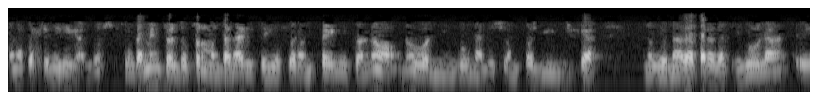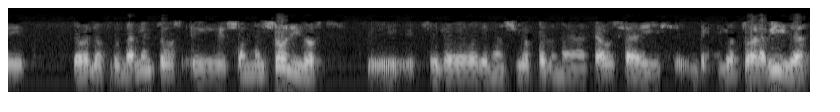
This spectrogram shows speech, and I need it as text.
una cuestión ilegal. Los fundamentos del doctor Montanari, te digo, fueron técnicos, no, no hubo ninguna lesión política, no hubo nada para la tribuna, eh, los fundamentos eh, son muy sólidos, eh, se lo denunció por una causa y se investigó toda la vida,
